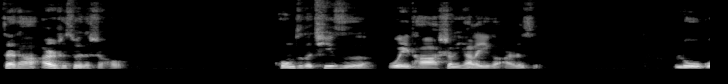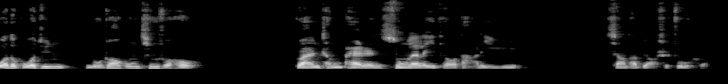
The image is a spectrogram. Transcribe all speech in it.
在他二十岁的时候，孔子的妻子为他生下了一个儿子。鲁国的国君鲁昭公听说后，专程派人送来了一条大鲤鱼，向他表示祝贺。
